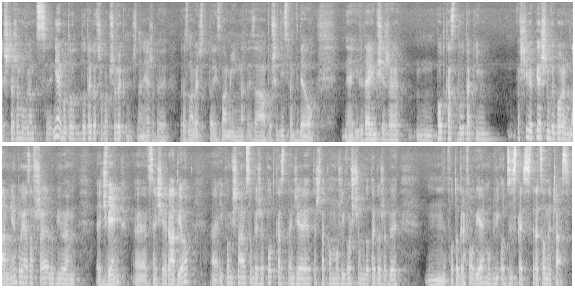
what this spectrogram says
e, szczerze mówiąc, nie, bo to do tego trzeba przywyknąć, no nie, żeby rozmawiać tutaj z Wami na, za pośrednictwem wideo. E, I wydaje mi się, że mm, podcast był takim właściwie pierwszym wyborem dla mnie, bo ja zawsze lubiłem dźwięk, w sensie radio, I pomyślałem sobie, że podcast będzie też taką możliwością do tego, żeby mm, fotografowie mogli odzyskać stracony czas.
